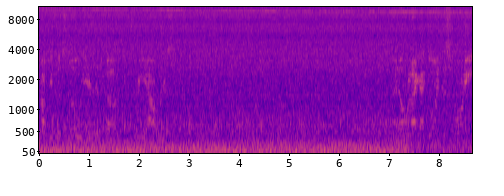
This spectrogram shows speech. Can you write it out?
dropping this load here in about three hours. I know when I got going this morning,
